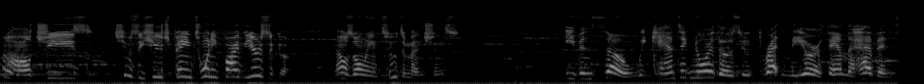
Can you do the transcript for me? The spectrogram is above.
Oh, jeez. She was a huge pain 25 years ago. That was only in two dimensions. Even so, we can't ignore those who threaten the Earth and the heavens.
